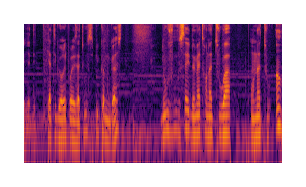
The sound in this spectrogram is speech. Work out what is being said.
il y a des catégories pour les atouts, c'est plus comme Ghost. Donc je vous conseille de mettre en atout, en atout 1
